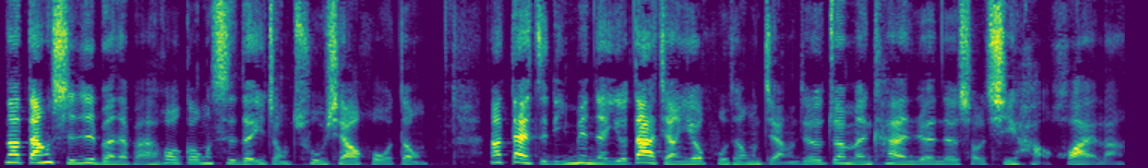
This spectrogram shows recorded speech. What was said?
那当时日本的百货公司的一种促销活动，那袋子里面呢有大奖也有普通奖，就是专门看人的手气好坏啦。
